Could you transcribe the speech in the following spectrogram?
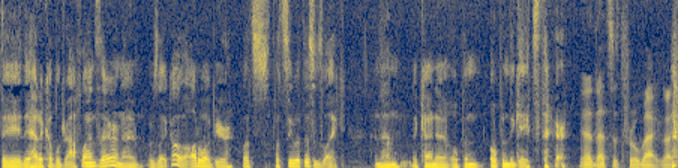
they they had a couple draft lines there, and I was like, oh, Ottawa beer. Let's let's see what this is like. And then they kind of opened opened the gates there. Yeah, that's a throwback. Like,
